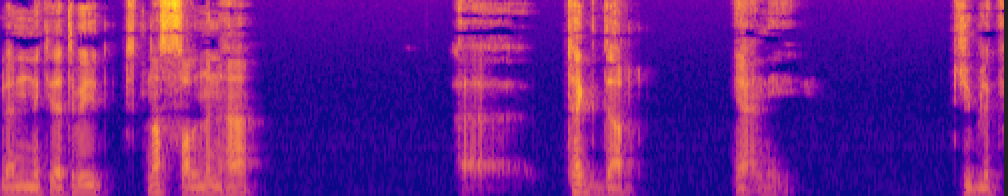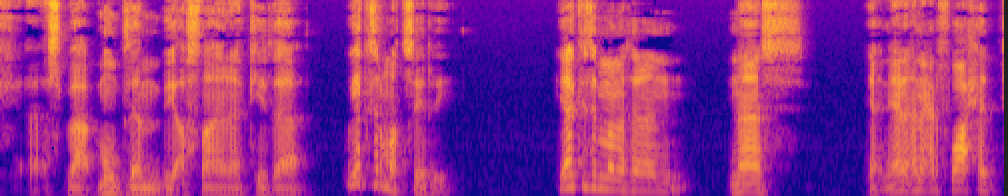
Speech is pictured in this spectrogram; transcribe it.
لانك اذا تبي تتنصل منها آه، تقدر يعني تجيب لك أسباب مو بذنبي أصلا أنا كذا ويا كثر ما تصير ذي. يا كثر ما مثلا ناس يعني أنا أنا أعرف واحد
